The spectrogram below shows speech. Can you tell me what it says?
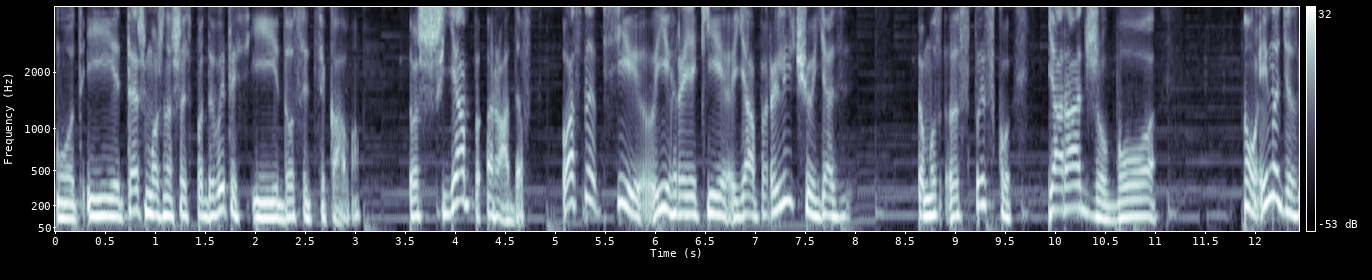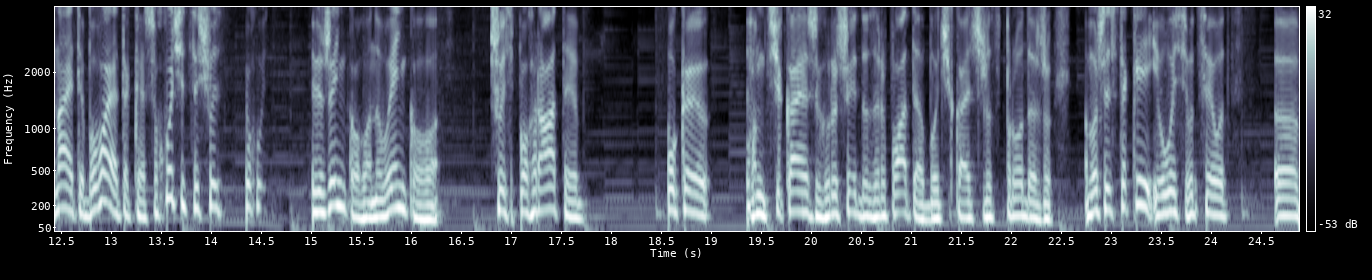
От, і теж можна щось подивитись, і досить цікаво. Тож я б радив. Власне, всі ігри, які я перелічую, я в цьому списку, я раджу, бо ну, іноді, знаєте, буває таке, що хочеться щось свіженького, новенького, щось пограти, поки там чекаєш грошей до зарплати, або чекаєш розпродажу, або щось таке, і ось оцей от. Е,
